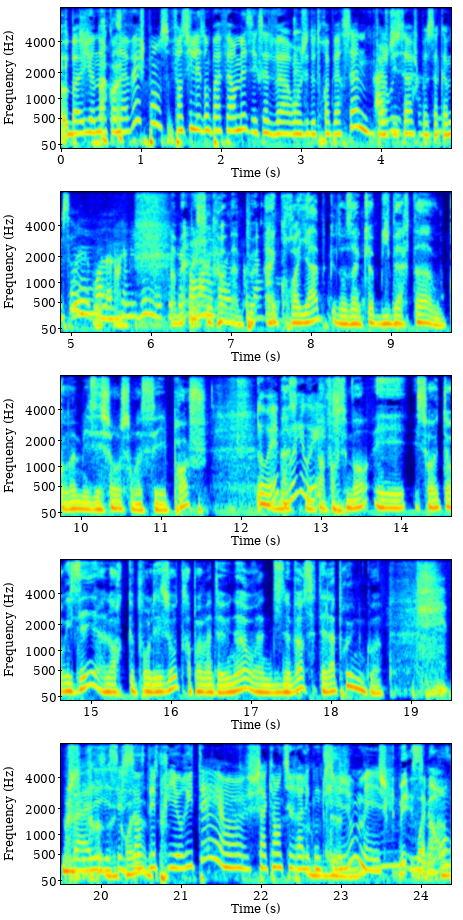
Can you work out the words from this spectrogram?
Euh, Bah, il y en a Ah qu'on ouais. avait, je pense. Enfin, s'ils les ont pas fermés, c'est que ça devait arranger deux, trois personnes. Enfin, Ah je dis ça, je pose ça comme ça. Oui, hein. bon, l'après-midi, mais Ah, mais C'est quand même un peu incroyable que dans un club libertin où quand même les échanges sont assez proches, Ouais, bah oui, oui. pas forcément, et soit autorisé, alors que pour les autres, après 21h ou 19h, c'était la prune, quoi. Bah, C'est le sens des priorités. hein. Chacun en tirera les conclusions, mais. je- Mais c'est marrant,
